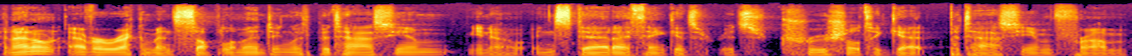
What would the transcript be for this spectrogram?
and I don't ever recommend supplementing with potassium. You know, instead, I think it's it's crucial to get potassium from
